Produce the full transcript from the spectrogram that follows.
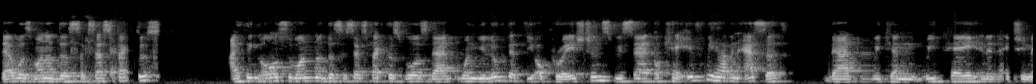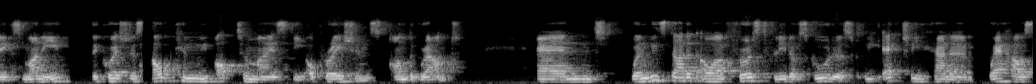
that was one of the success factors. I think also one of the success factors was that when we looked at the operations, we said, okay, if we have an asset that we can repay and it actually makes money, the question is how can we optimize the operations on the ground? And when we started our first fleet of scooters, we actually had a warehouse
